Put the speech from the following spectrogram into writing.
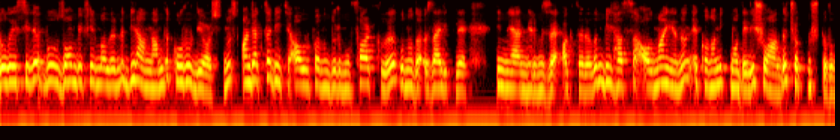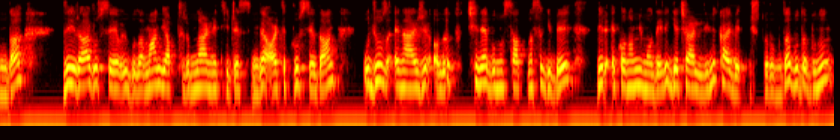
Dolayısıyla bu zombi firmalarını bir anlamda korur diyorsunuz. Ancak tabii ki Avrupa'nın durumu farklı. Bunu da özellikle dinleyenlerimize aktaralım. Bilhassa Almanya'nın ekonomik modeli şu anda çökmüş durumda. Zira Rusya'ya uygulanan yaptırımlar neticesinde artık Rusya'dan ucuz enerji alıp Çin'e bunu satması gibi bir ekonomi modeli geçerliliğini kaybetmiş durumda. Bu da bunun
